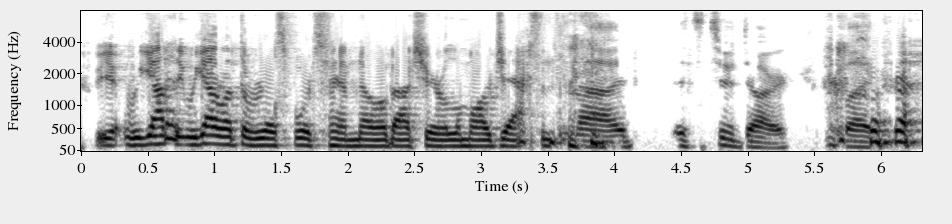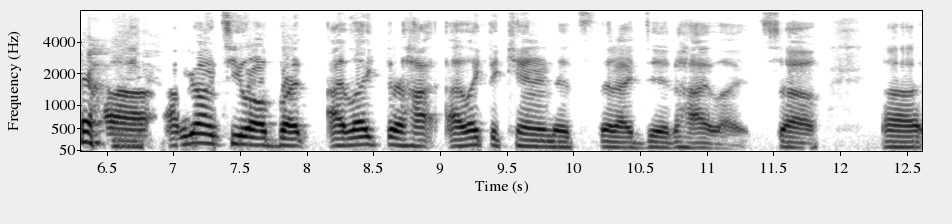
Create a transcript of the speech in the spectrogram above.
Yeah, we got to we got to let the real sports fan know about your Lamar Jackson. thing. nah, it's, it's too dark, but uh, I'm going T-Law, but I like the hi- I like the candidates that I did highlight. So uh,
